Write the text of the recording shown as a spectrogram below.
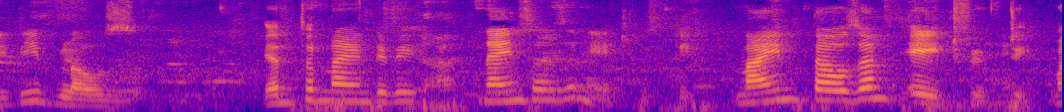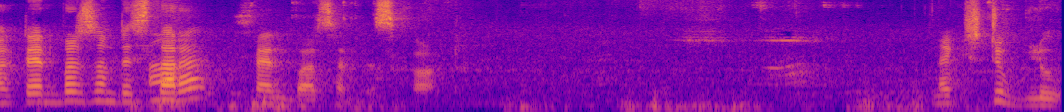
ఇది బ్లౌజ్. ఎంత ఉన్నాయండి ఇవి nine thousand eight fifty. Nine thousand eight fifty. మాకు టెన్ పర్సెంట్ ఇస్తారా? Ten percent discount. Next blue.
